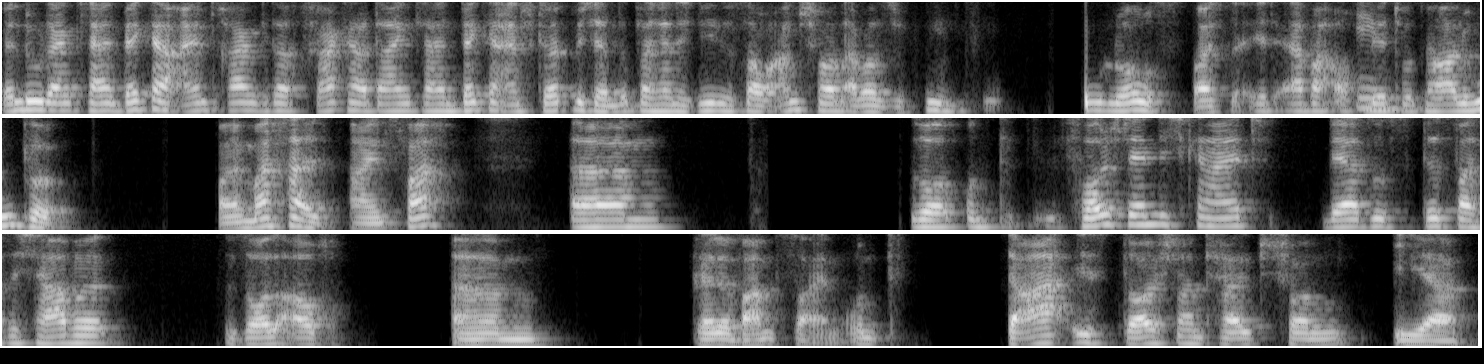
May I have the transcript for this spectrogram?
wenn du deinen kleinen Bäcker eintragen, gesagt, trag halt deinen kleinen Bäcker ein, stört mich, dann wird wahrscheinlich nie eine Sau anschauen, aber so, who, who knows, weißt du, aber auch Eben. mir total Hupe. Weil mach halt einfach. Ähm, so, und Vollständigkeit versus das, was ich habe, soll auch ähm, relevant sein. Und da ist Deutschland halt schon eher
